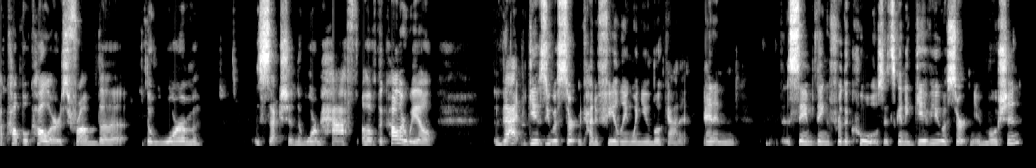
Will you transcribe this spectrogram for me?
a couple colors from the, the warm section, the warm half of the color wheel, that gives you a certain kind of feeling when you look at it. And same thing for the cools. It's going to give you a certain emotion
